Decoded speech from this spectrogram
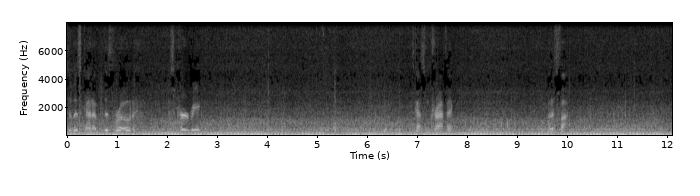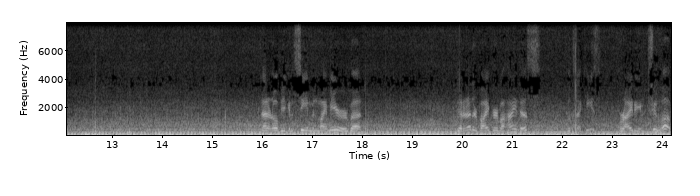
So this kind of, this road is curvy. It's got some traffic, but it's fine. I don't know if you can see him in my mirror, but got another biker behind us. Looks like he's riding two up.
